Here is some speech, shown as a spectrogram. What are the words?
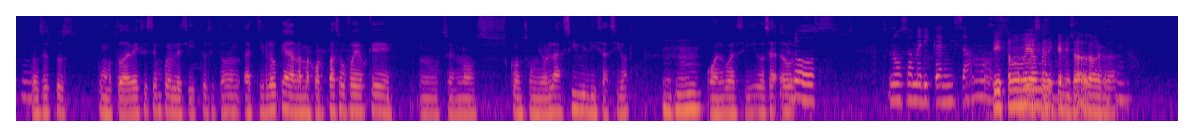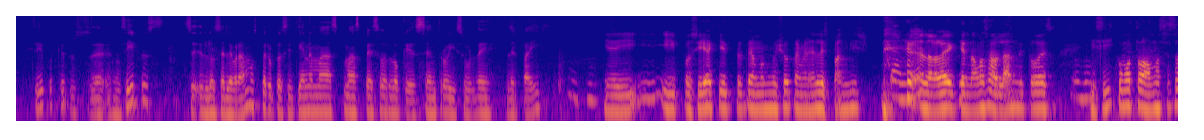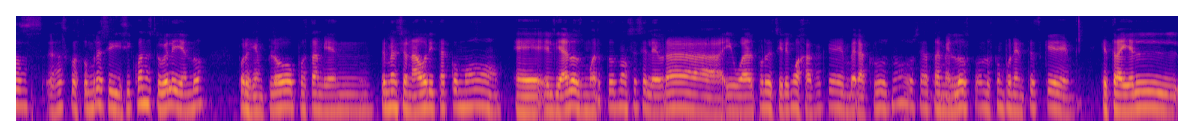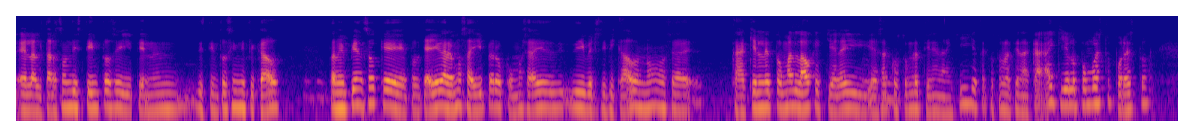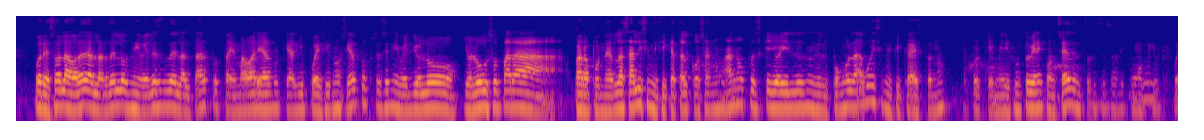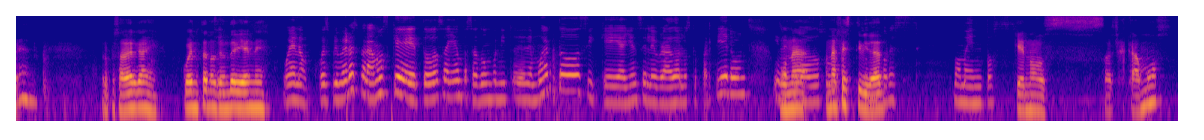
Entonces, pues, como todavía existen pueblecitos y todo, aquí lo que a lo mejor pasó fue que mm, se nos consumió la civilización o algo así, o sea, o- Los. Nos americanizamos. Sí, estamos muy americanizados, la verdad. Ujú. Sí, porque pues eh, en sí, pues se- lo celebramos, pero pues sí tiene más, más peso lo que es centro y sur de, del país. Y, y, y, pues sí, aquí te- tenemos mucho también el Spanglish, a la hora de que andamos hablando y todo eso. Y sí, cómo tomamos esas, esas costumbres. Y sí, cuando estuve leyendo, por ejemplo, pues también te mencionaba ahorita cómo eh, el Día de los Muertos no se celebra igual, por decir, en Oaxaca que en Veracruz, ¿no? O sea, también los, los componentes que, que trae el, el altar son distintos y tienen distintos significados. También pienso que pues ya llegaremos ahí, pero cómo se ha di- diversificado, ¿no? O sea, cada quien le toma el lado que quiere y esa costumbre tienen aquí y esta costumbre tienen acá. Ay, que yo lo pongo esto por esto. Por eso a la hora de hablar de los niveles del altar, pues también va a variar porque alguien puede decir, no es cierto, pues ese nivel yo lo, yo lo uso para, para poner la sal y significa tal cosa, ¿no? Ah, no, pues es que yo ahí es donde le pongo el agua y significa esto, ¿no? Porque mi difunto viene con sed, entonces así como que, pues, bueno. Pero pues a ver, Gaby, cuéntanos de dónde viene. Bueno, pues primero esperamos que todos hayan pasado un bonito día de muertos y que hayan celebrado a los que partieron y Una- recordado sus, una festividad. mejores momentos. que nos achacamos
